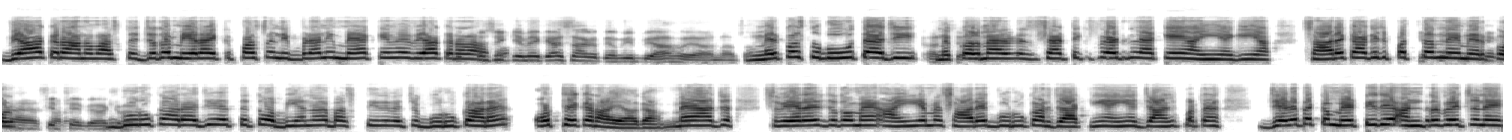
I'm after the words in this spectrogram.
ਵਿਆਹ ਕਰਾਉਣ ਵਾਸਤੇ ਜਦੋਂ ਮੇਰਾ ਇੱਕ ਪਾਸੇ ਨਿਬੜਿਆ ਨਹੀਂ ਮੈਂ ਕਿਵੇਂ ਵਿਆਹ ਕਰਾ ਤੁਸੀਂ ਕਿਵੇਂ ਕਹਿ ਸਕਦੇ ਹੋ ਵੀ ਵਿਆਹ ਹੋਇਆ ਉਹਨਾਂ ਦਾ? ਮੇਰੇ ਕੋਲ ਸਬੂਤ ਹੈ ਜੀ ਮੇਰੇ। ਕੋਲ ਮੈਂ ਸਰਟੀਫਿਕੇਟ ਲੈ ਕੇ ਆਈ ਹੈਗੀ ਆ। ਸਾਰੇ ਕਾਗਜ਼ ਪੱਤਰ ਨੇ ਮੇਰੇ ਕੋਲ? ਗੁਰੂ ਘਰ ਹੈ ਜੀ ਇੱਥੇ ਧੋਬੀਆਂ ਨਾਲ ਬਸਤੀ ਦੇ ਵਿੱਚ ਗੁਰੂ ਘਰ ਹੈ ਉੱਥੇ ਕਰਾਇਆਗਾ। ਮੈਂ ਅੱਜ ਸਵੇਰੇ ਜਦੋਂ ਮੈਂ ਆਈ ਹਾਂ ਮੈਂ ਸਾਰੇ ਗੁਰੂ ਘਰ ਜਾ ਕੇ ਆਈ ਹਾਂ ਜਾਂਚ ਪਤਾ ਜਿਹੜੇ ਤਾਂ ਕਮੇਟੀ ਦੇ ਅੰਡਰ ਵਿੱਚ ਨੇ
